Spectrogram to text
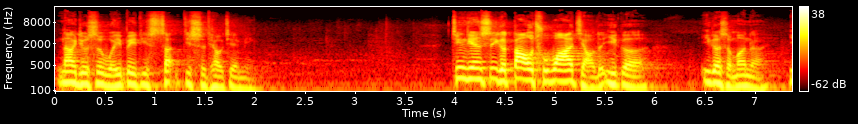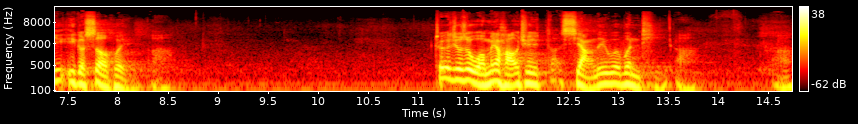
那就是违背第三第十条诫命。今天是一个到处挖角的一个一个什么呢？一一个社会，这个就是我们要好好去想的一个问题啊啊！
